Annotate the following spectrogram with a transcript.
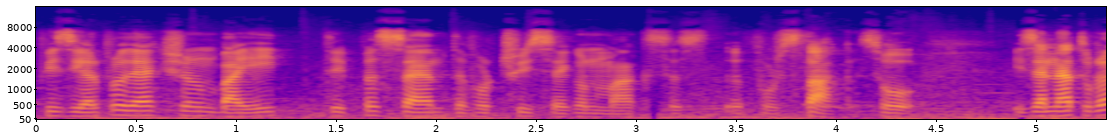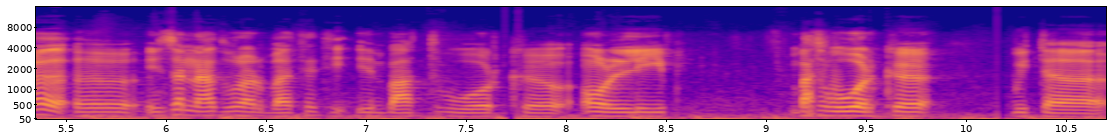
physical protection by 80% for 3 second max uh, for stack. So it's a natural, uh, it's a natural, but it, but work only but work uh, with uh,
